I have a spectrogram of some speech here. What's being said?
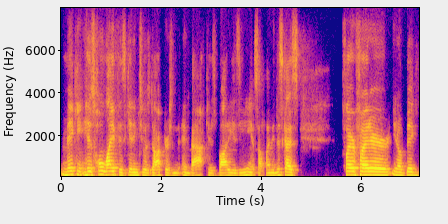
making his whole life is getting to his doctors and, and back. His body is eating itself. I mean, this guy's firefighter, you know, big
